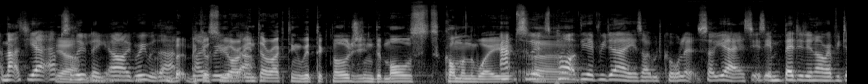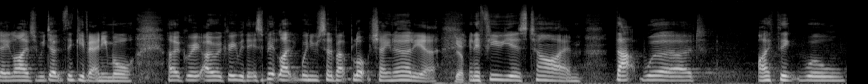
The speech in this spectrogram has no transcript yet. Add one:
And that's yeah, absolutely. I agree with that. But because you are interacting with technology in the most common way. Absolutely, it's uh, part of the everyday, as I would call it. So yeah, it's, it's embedded in our everyday lives. We don't think of it anymore. I agree. I agree with it. It's a bit like when you said about blockchain earlier. Yep. In a few years' time, that word, I think, will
